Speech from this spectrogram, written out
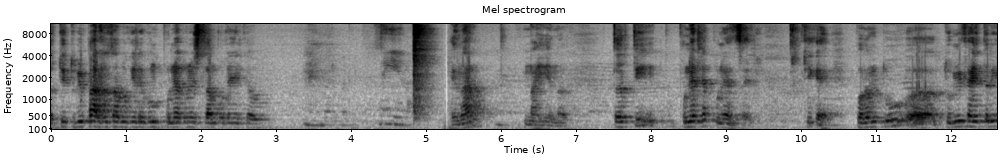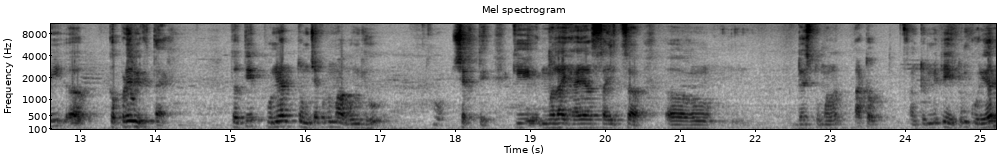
तर ती तुम्ही पार्लर चालू केले पण पुण्यातून इस्लामपूर येईल का हो? येणार. येणार? नाही येणार. तर ती पुण्यातल्या पुण्यात जाईल. ठीक आहे. परंतु तुम्ही काहीतरी कपडे विकताय. तर ती पुण्यात तुमच्याकडून मागून घेऊ हो. शकते. की मला ह्या या साईजचा ड्रेस तुम्हाला पाठव. आणि तुम्ही ते इथून कुरिअर.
